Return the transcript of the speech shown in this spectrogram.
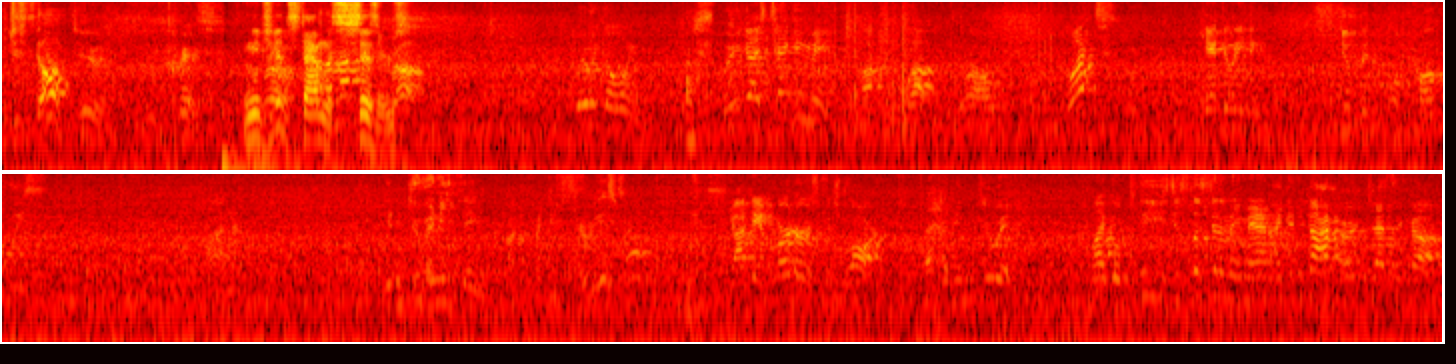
You just don't. Dude, Chris. I mean, she didn't stab him with scissors. Bro. Where are we going? Where are you guys taking me? Fuck you up, bro. What? Can't do anything stupid or call police. I didn't do anything. Are, are you serious, bro? Goddamn murderers, is what you are. I didn't do it. Michael, please, just listen to me, man. I did not hurt Jessica.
